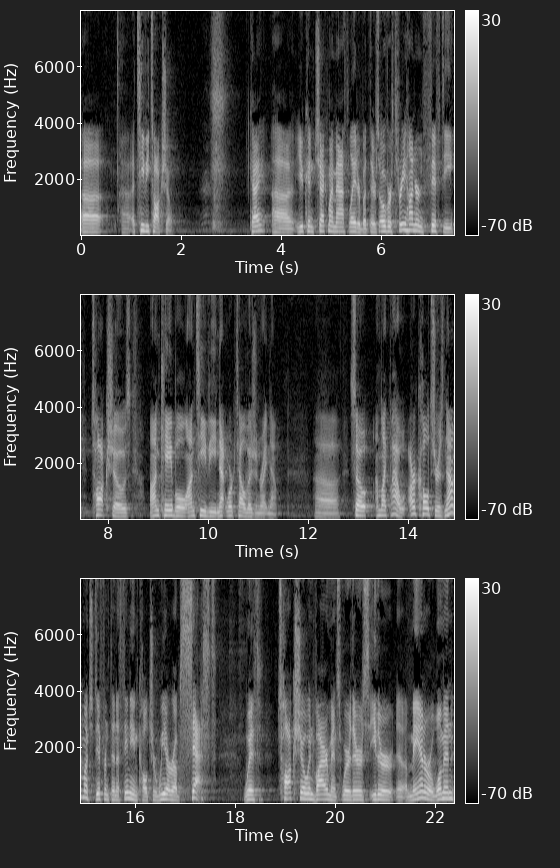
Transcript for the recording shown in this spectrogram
uh, a TV talk show. Okay? Uh, you can check my math later, but there's over 350 talk shows on cable, on TV, network television right now. Uh, so I'm like, wow, our culture is not much different than Athenian culture. We are obsessed with talk show environments where there's either a man or a woman,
